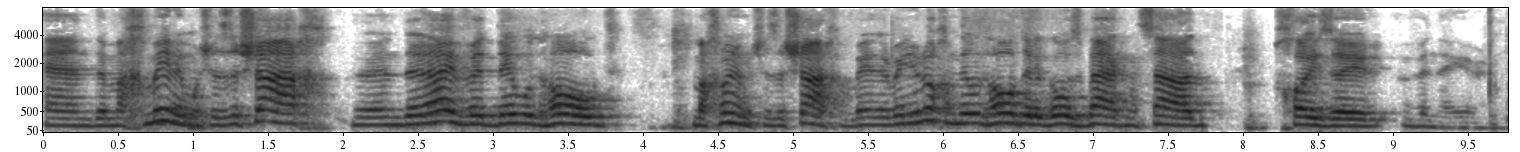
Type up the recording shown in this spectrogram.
And the Machmirim, which is a Shach, and the Ivet, they would hold Machmirim, which is a Shach, Ben Rabbeinu Yerucham, they would hold that it goes back Mitzad Choizer V'Neir.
